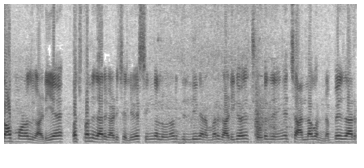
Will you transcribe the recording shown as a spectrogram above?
top model गाड़ी है। पचपन हज़ार गाड़ी चली हुई है सिंगल ओनर दिल्ली का नंबर गाड़ी का छोटे देंगे चार लाख और नब्बे हज़ार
